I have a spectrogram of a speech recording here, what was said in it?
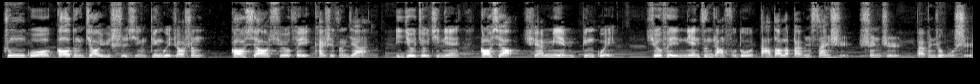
中国高等教育试行并轨招生，高校学费开始增加。一九九七年，高校全面并轨，学费年增长幅度达到了百分之三十，甚至百分之五十。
